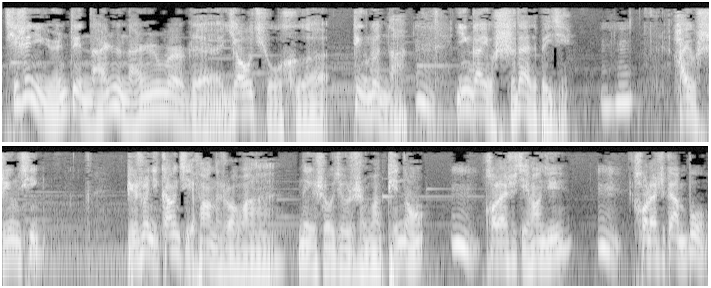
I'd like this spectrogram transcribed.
其实女人对男人的男人味儿的要求和定论呢，嗯，应该有时代的背景，嗯哼，还有实用性。比如说你刚解放的时候吧，那个时候就是什么贫农，嗯后来是解放军，嗯后来是干部，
